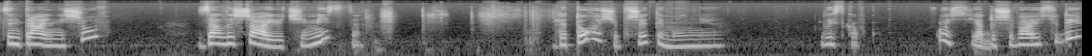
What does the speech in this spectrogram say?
центральний шов, залишаючи місце для того, щоб вшити молнію. Блискавку. Ось я дошиваю сюди,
